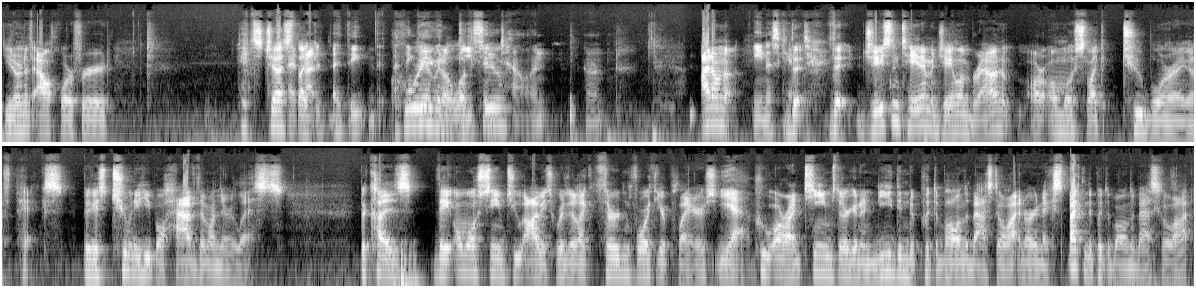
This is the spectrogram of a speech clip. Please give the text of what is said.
you don't have Al Horford. It's just I, like I, I think I who think are you gonna look to? talent. I don't- I don't know. Enos The, Cantor. the Jayson Tatum and Jaylen Brown are almost like too boring of picks because too many people have them on their lists because they almost seem too obvious where they're like third and fourth year players Yeah. who are on teams that are going to need them to put the ball in the basket a lot and are going to expect them to put the ball in the basket a lot.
